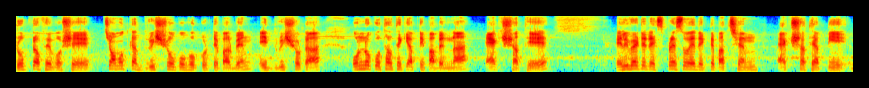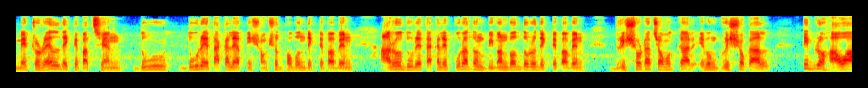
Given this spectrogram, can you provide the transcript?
রুপটপে বসে চমৎকার দৃশ্য উপভোগ করতে পারবেন। এই দৃশ্যটা অন্য কোথাও থেকে আপনি পাবেন না, একসাথে এলিভেটেড এক্সপ্রেসওয়ে দেখতে পাচ্ছেন, একসাথে আপনি মেট্রো রেল দেখতে পাচ্ছেন, দূর, দূরে তাকালে আপনি সংসদ ভবন দেখতে পাবেন, আরও দূরে তাকালে পুরাতন বিমানবন্দরও দেখতে পাবেন। দৃশ্যটা চমৎকার এবং গ্রীষ্মকাল, তীব্র হাওয়া,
